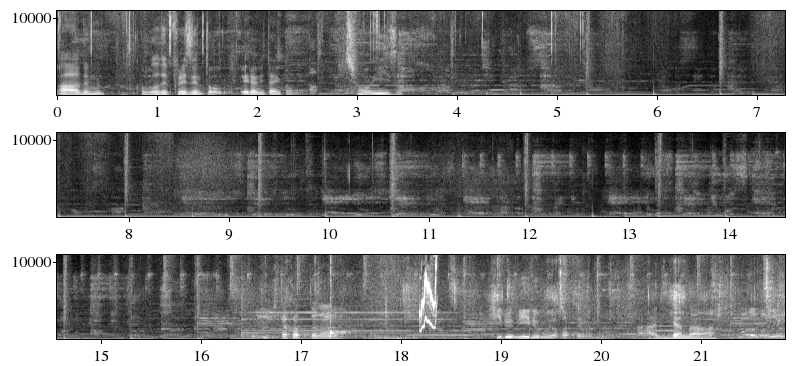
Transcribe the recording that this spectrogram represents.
あーでもここでプレゼント選びたいかも。超いいぞ。行きたかったな。昼ビールも良かったけどな。ありやな。まだ間に合う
